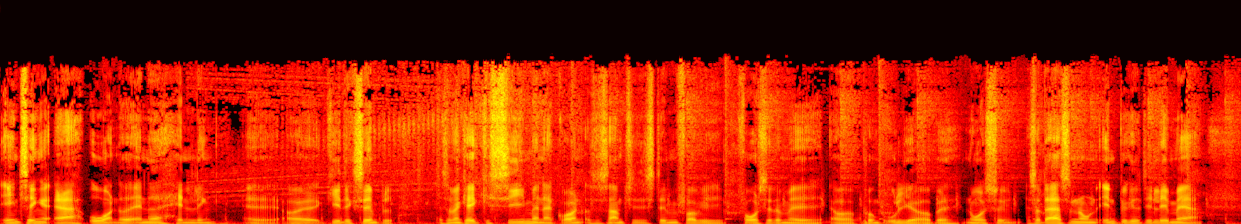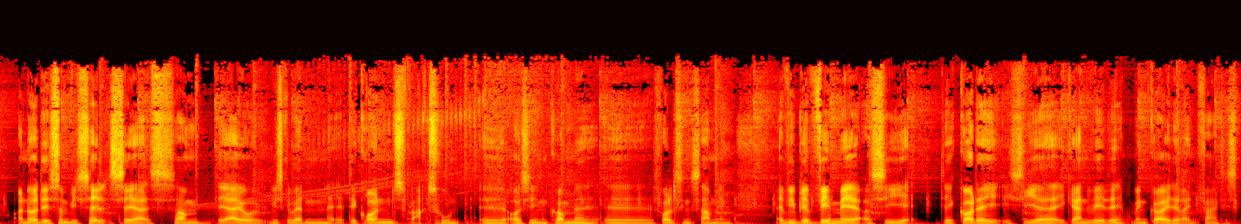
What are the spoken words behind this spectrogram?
en ting er ord, noget andet er handling. Øh, og jeg giver et eksempel. Altså, man kan ikke sige, at man er grøn, og så samtidig stemme for, at vi fortsætter med at pumpe olie op af Nordsøen. Altså, der er sådan nogle indbyggede dilemmaer. Og noget af det, som vi selv ser som, det er jo, at vi skal være den, det grønnes vagthund, øh, også i en kommende øh, folketingssamling. At vi bliver ved med at sige, det er godt, at I siger, at I gerne vil det, men gør I det rent faktisk.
